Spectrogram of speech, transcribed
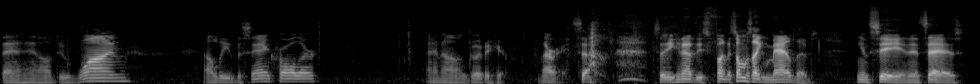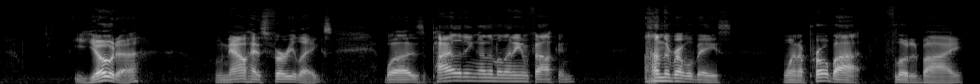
then I'll do one, I'll leave the sandcrawler, and I'll go to here. All right, so so you can have these fun, it's almost like Mad Libs. You can see, and it says, Yoda, who now has furry legs, was piloting on the Millennium Falcon on the Rebel base when a probot floated by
